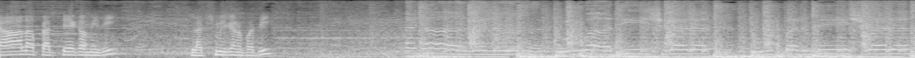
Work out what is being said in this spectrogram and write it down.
చాలా ప్రత్యేకం ఇది. లక్ష్మీ గణపతి. పరమేశ్వర.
